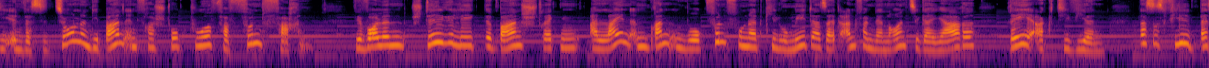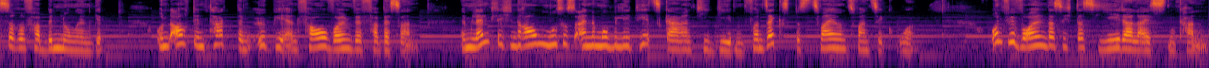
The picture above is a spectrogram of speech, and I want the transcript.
die Investitionen in die Bahninfrastruktur verfünffachen. Wir wollen stillgelegte Bahnstrecken allein in Brandenburg 500 Kilometer seit Anfang der 90er Jahre reaktivieren, dass es viel bessere Verbindungen gibt. Und auch den Takt im ÖPNV wollen wir verbessern. Im ländlichen Raum muss es eine Mobilitätsgarantie geben von 6 bis 22 Uhr. Und wir wollen, dass sich das jeder leisten kann.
